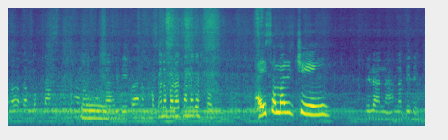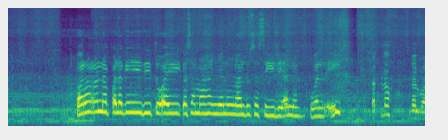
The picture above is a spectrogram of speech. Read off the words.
Na pa ano. Magkano ba lahat ng nagastos? Ay, sa mulching, Ilan na nabili? Parang ano, palagay dito ay kasamahan niya nung nandun sa sili, ano, 1.8 Tatlo? Dalawa?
